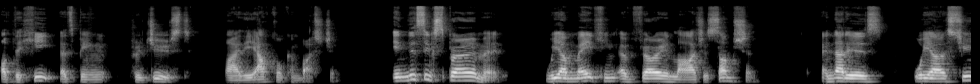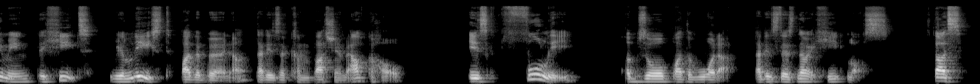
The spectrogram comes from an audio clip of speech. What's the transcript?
of the heat that's being produced by the alcohol combustion. In this experiment, we are making a very large assumption, and that is we are assuming the heat released by the burner, that is a combustion of alcohol, is fully absorbed by the water, that is, there's no heat loss. Thus,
